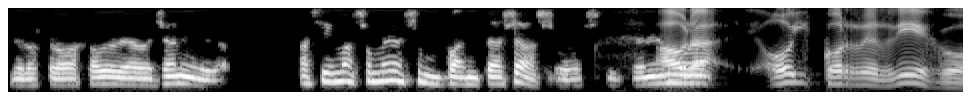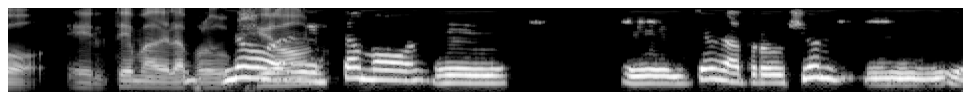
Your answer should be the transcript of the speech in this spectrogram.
de los Trabajadores de Avellaneda. Así más o menos un pantallazo. Ahora, hoy corre riesgo el tema de la producción. No, estamos... Eh, el tema de la producción, eh,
